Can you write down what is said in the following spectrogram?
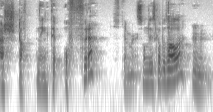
erstatning til offeret. Som de skal betale. Mm.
